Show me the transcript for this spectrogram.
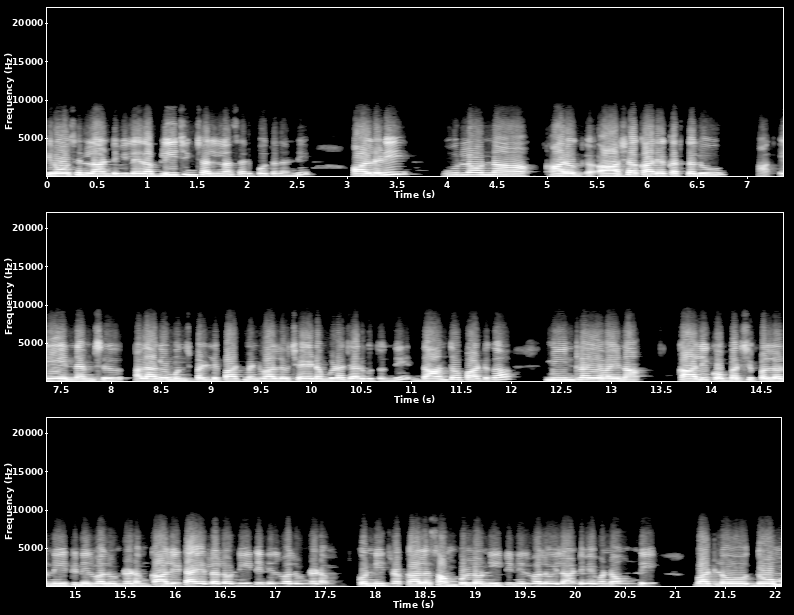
కిరోసిన్ లాంటివి లేదా బ్లీచింగ్ చల్లినా సరిపోతుందండి. ఆల్రెడీ ఊర్లో ఉన్న ఆరోగ్య ఆశా కార్యకర్తలు ఏఎన్ఎంస్ అలాగే మున్సిపల్ డిపార్ట్మెంట్ వాళ్ళు చేయడం కూడా జరుగుతుంది. దాంతో పాటుగా మీ ఇంట్లో ఏవైనా ఖాళీ కొబ్బరి చిప్పల్లో నీటి నిల్వలు ఉండడం ఖాళీ టైర్లలో నీటి నిల్వలు ఉండడం కొన్ని రకాల సంపుల్లో నీటి నిల్వలు ఇలాంటివి ఏమన్నా ఉండి వాటిలో దోమ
